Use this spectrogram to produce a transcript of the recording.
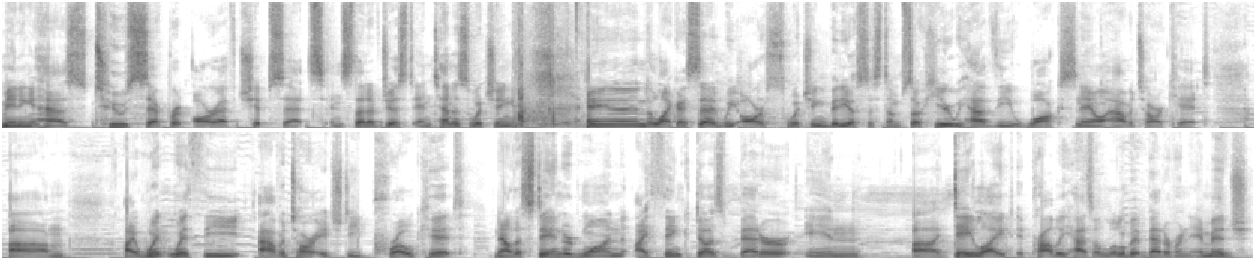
meaning it has two separate RF chipsets instead of just antenna switching. And like I said, we are switching video systems. So here we have the Walksnail Avatar kit. Um, I went with the Avatar HD Pro kit. Now the standard one I think does better in uh, daylight. It probably has a little bit better of an image,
